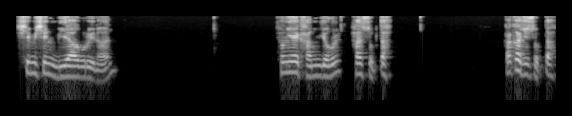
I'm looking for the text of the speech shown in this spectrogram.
심신미약으로 인한 형의 감경을 할 수 없다. 깎아줄 수 없다.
